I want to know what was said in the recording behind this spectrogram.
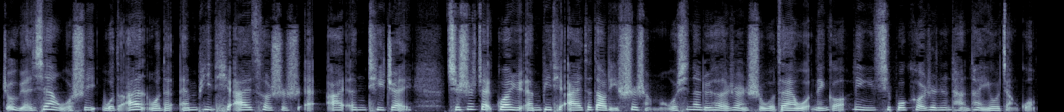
就原先我是我的 N 我的 MBTI 测试是 INTJ，其实，在关于 MBTI 它到底是什么，我现在对它的认识，我在我那个另一期播客认真谈谈也有讲过。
